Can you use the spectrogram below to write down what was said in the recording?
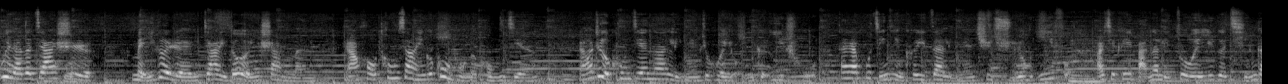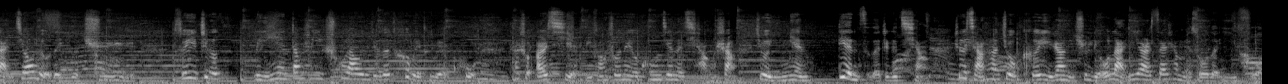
未来的家是每一个人家里都有一扇门，然后通向一个共同的空间。然后这个空间呢，里面就会有一个衣橱，大家不仅仅可以在里面去取用衣服，而且可以把那里作为一个情感交流的一个区域。所以这个理念当时一出来，我就觉得特别特别酷。他说，而且比方说那个空间的墙上就有一面。电子的这个墙，这个墙上就可以让你去浏览一二三上面所有的衣服。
